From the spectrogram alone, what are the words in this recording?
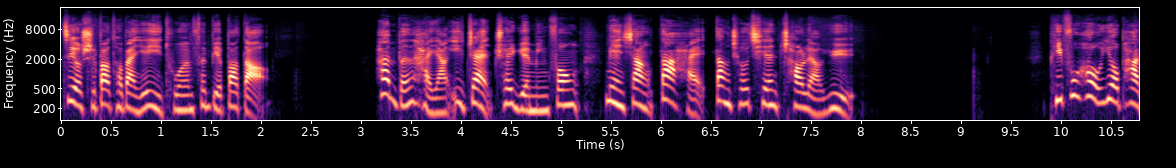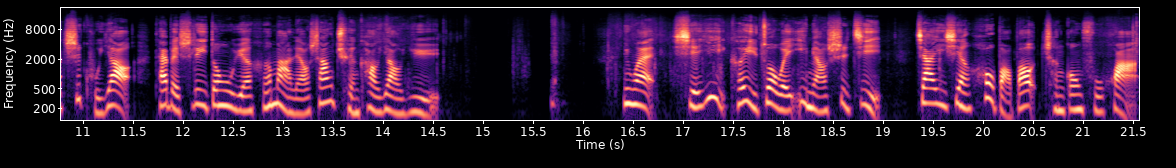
自由时报头版也以图文分别报道：汉本海洋驿站吹原民风，面向大海荡秋千超疗愈。皮肤厚又怕吃苦药，台北市立动物园河马疗伤全靠药浴。另外，血液可以作为疫苗试剂。嘉义县后宝宝成功孵化。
